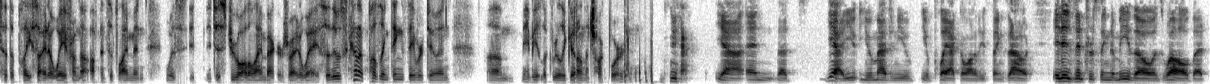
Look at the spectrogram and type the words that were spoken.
to the play side away from the offensive lineman was it, it just drew all the linebackers right away. So there was kind of puzzling things they were doing. Um, maybe it looked really good on the chalkboard. Yeah, yeah, and that's yeah. You you imagine you you play act a lot of these things out. It is interesting to me though as well that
